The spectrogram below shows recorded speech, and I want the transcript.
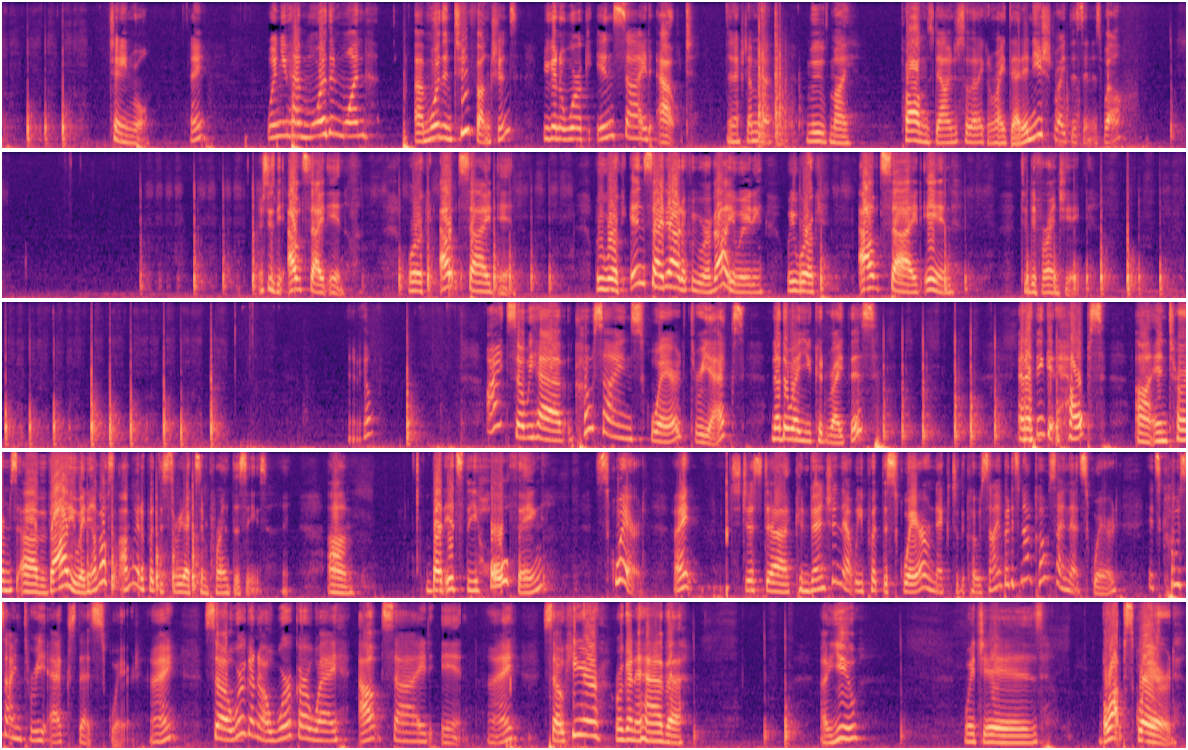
chain rule. Okay? When you have more than one, uh, more than two functions, you're going to work inside out. And actually, I'm going to move my problems down just so that I can write that in. You should write this in as well. Excuse me, outside in. Work outside in. We work inside out if we were evaluating. We work outside in to differentiate. There we go. All right, so we have cosine squared 3x. Another way you could write this. And I think it helps uh, in terms of evaluating. I'm, also, I'm going to put this 3x in parentheses. Um, but it's the whole thing squared, right? It's just a convention that we put the square next to the cosine, but it's not cosine that's squared. It's cosine 3x that's squared, right? So we're going to work our way outside in, right? So here we're going to have a, a u, which is blop squared.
